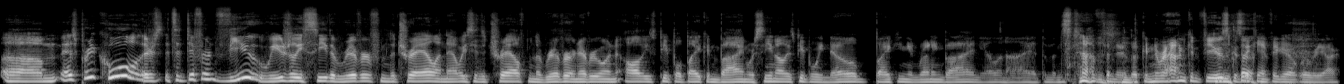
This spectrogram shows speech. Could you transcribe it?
Um, it's pretty cool. There's it's a different view. We usually see the river from the trail, and now we see the trail from the river, and everyone, all these people biking by, and we're seeing all these people we know biking and running by and yelling hi at them and stuff, and they're looking around confused because they can't figure out where we are.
